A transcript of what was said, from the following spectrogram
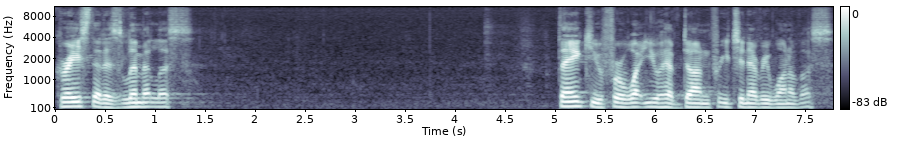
grace that is limitless. Thank you for what you have done for each and every one of us.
